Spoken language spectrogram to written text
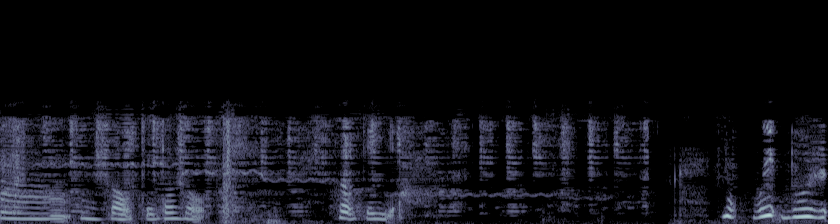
Е, жовтий, до жовтий. Жовтий є. Ну, ви дуже,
